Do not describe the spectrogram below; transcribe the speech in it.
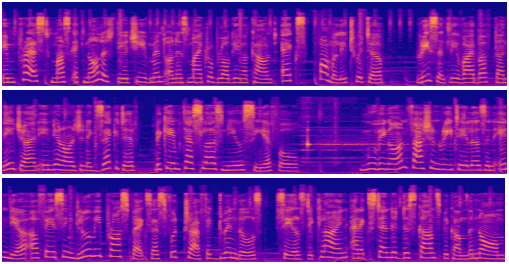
Impressed, Musk acknowledged the achievement on his microblogging account X, formerly Twitter. Recently, Vaibhav Taneja, an Indian origin executive, became Tesla's new CFO. Moving on, fashion retailers in India are facing gloomy prospects as foot traffic dwindles, sales decline, and extended discounts become the norm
